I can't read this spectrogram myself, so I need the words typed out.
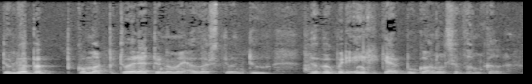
Toe loop ek kom ek Pretoria toe na my ouers toe en toe loop ek by die NG Kerk boekhandel se winkel in.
